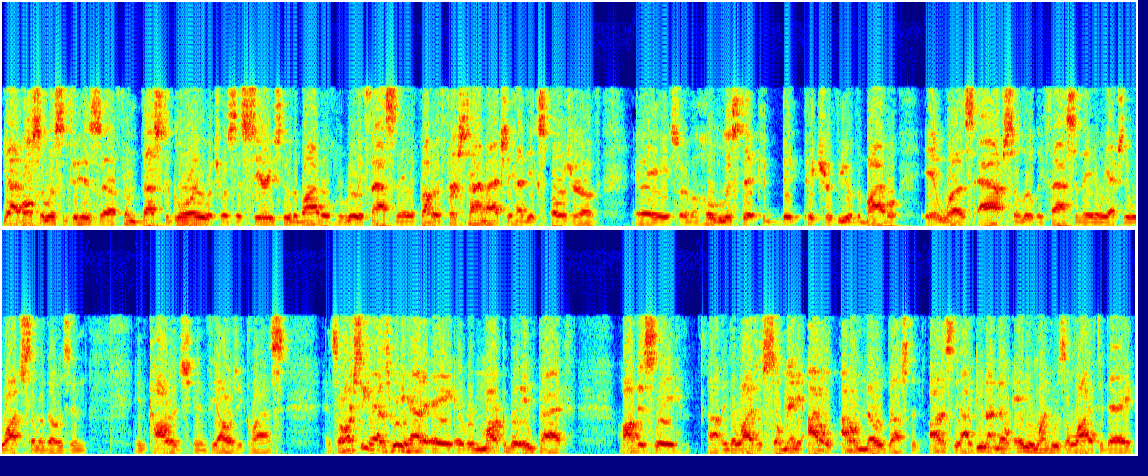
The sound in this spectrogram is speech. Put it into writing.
Yeah, I've also listened to his uh, From Dust to Glory, which was a series through the Bible. Really fascinating. Probably the first time I actually had the exposure of a sort of a holistic, big picture view of the Bible. It was absolutely fascinating. We actually watched some of those in in college in theology class. And so RC has really had a, a remarkable impact, obviously, uh, in the lives of so many. I don't, I don't know Dustin. Honestly, I do not know anyone who's alive today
